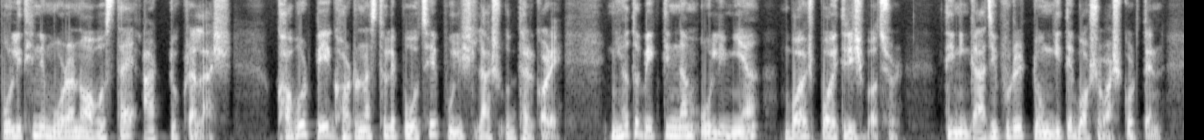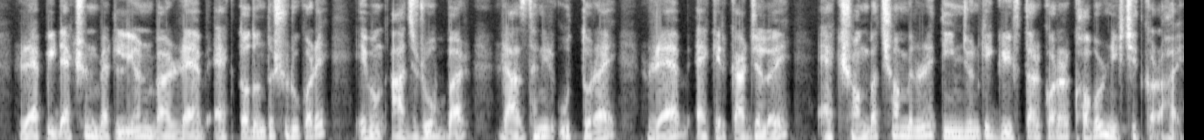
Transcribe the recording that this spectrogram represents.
পলিথিনে মোড়ানো অবস্থায় আট টুকরা লাশ। খবর পেয়ে ঘটনাস্থলে পৌঁছে পুলিশ লাশ উদ্ধার করে। নিহত ব্যক্তির নাম অলি মিয়া, বয়স ৩৫ বছর। তিনি গাজীপুরের টঙ্গীতে বসবাস করতেন। র্যাপিড অ্যাকশন ব্যাটালিয়ন বা র্যাব এক তদন্ত শুরু করে এবং আজ রোববার রাজধানীর উত্তরায় র্যাব একের কার্যালয়ে এক সংবাদ সম্মেলনে তিনজনকে গ্রেফতার করার খবর নিশ্চিত করা হয়।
